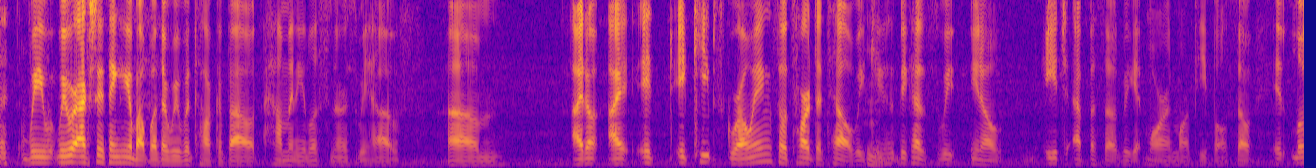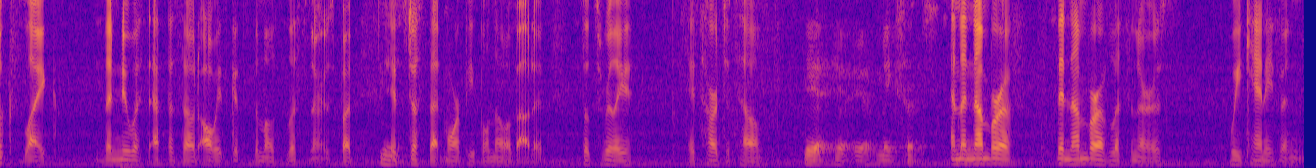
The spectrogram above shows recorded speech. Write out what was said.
we we were actually thinking about whether we would talk about how many listeners we have. Um, I don't. I it it keeps growing, so it's hard to tell. We Mm. ke- because we you know each episode we get more and more people, so it looks like the newest episode always gets the most listeners, but Yeah. it's just that more people know about it. So it's really it's hard to tell. Yeah, yeah, yeah, makes sense. And the number of the number of listeners we can't even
